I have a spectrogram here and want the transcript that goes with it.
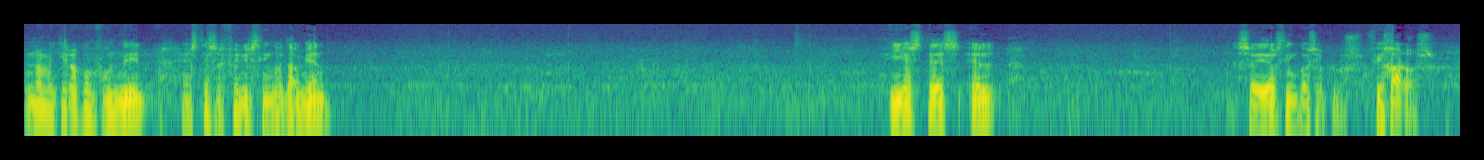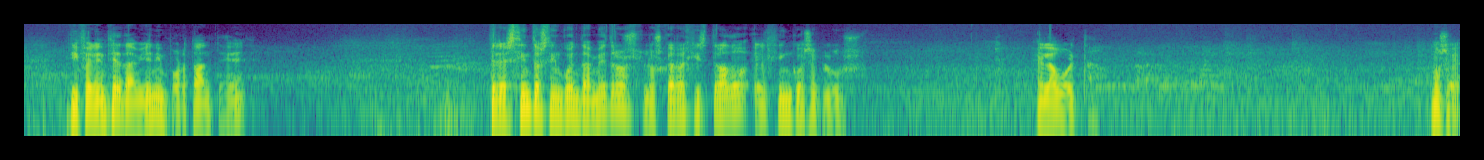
no me quiero confundir, este es el Fenix 5 también. Y este es el seguidor 5S Plus. Fijaros, diferencia también importante. 350 ¿eh? metros los que ha registrado el 5S Plus en la vuelta. No sé,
